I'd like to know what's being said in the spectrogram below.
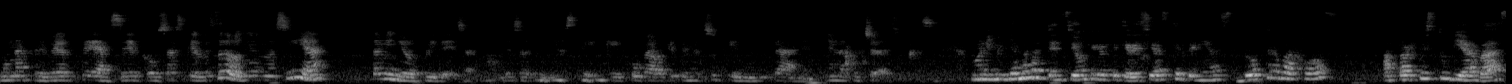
un atreverte a hacer cosas que el resto de los niños no hacían también yo fui de esas, ¿no? De esas niñas que, que jugaba, que tenía su tiendita en, la cochera de su casa. Bueno, y me llama la atención, fíjate que decías que tenías dos trabajos, aparte estudiabas,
